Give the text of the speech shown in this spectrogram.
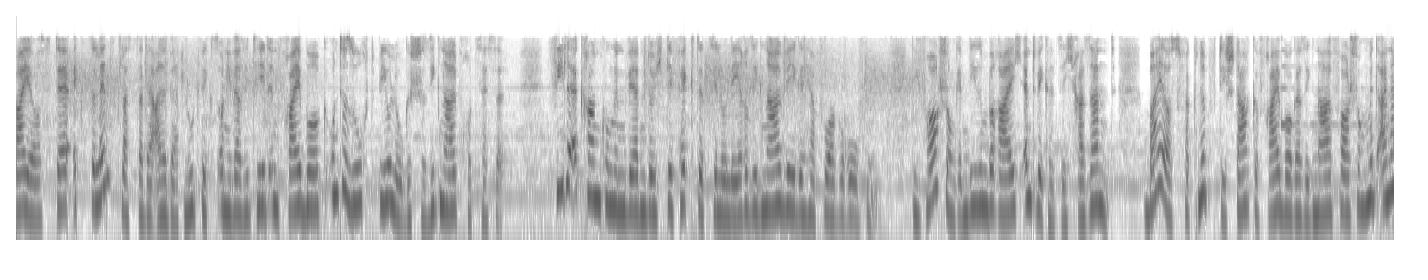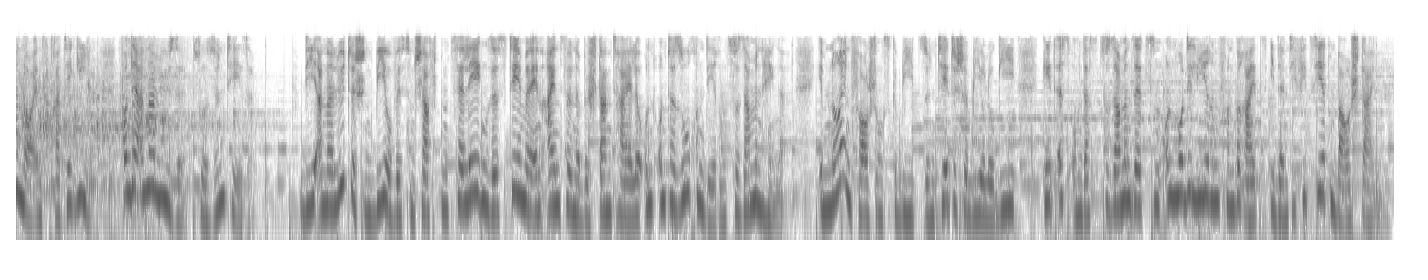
BIOS, der Exzellenzcluster der Albert-Ludwigs-Universität in Freiburg, untersucht biologische Signalprozesse. Viele Erkrankungen werden durch defekte zelluläre Signalwege hervorgerufen. Die Forschung in diesem Bereich entwickelt sich rasant. BIOS verknüpft die starke Freiburger Signalforschung mit einer neuen Strategie, von der Analyse zur Synthese. Die analytischen Biowissenschaften zerlegen Systeme in einzelne Bestandteile und untersuchen deren Zusammenhänge. Im neuen Forschungsgebiet synthetische Biologie geht es um das Zusammensetzen und Modellieren von bereits identifizierten Bausteinen.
